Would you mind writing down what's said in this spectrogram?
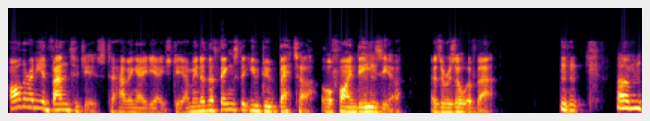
are there any advantages to having ADHD? I mean, are there things that you do better or find mm-hmm. easier as a result of that? Um,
